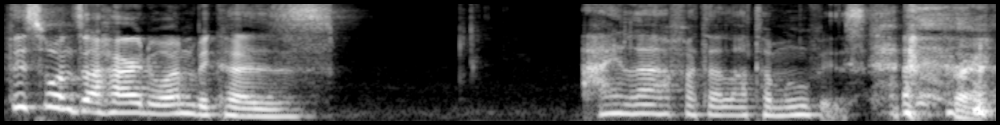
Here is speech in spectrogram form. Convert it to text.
This one's a hard one because I laugh at a lot of movies. Right.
